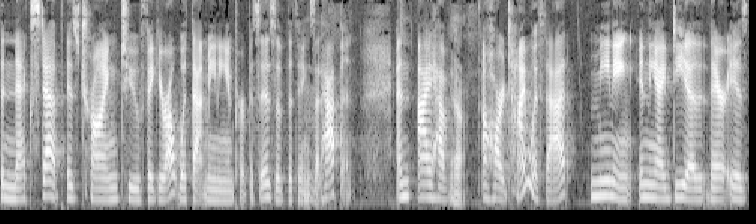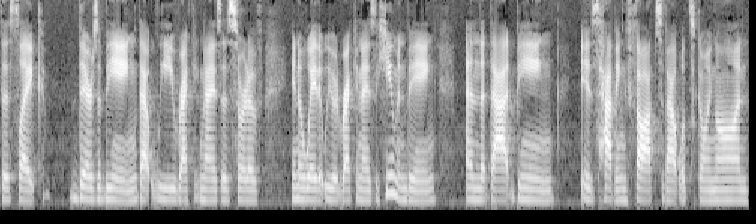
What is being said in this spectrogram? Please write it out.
the next step is trying to figure out what that meaning and purpose is of the things that mm. happen. And I have Yeah. a hard time with that, meaning in the idea that there is this like, there's a being that we recognize as sort of in a way that we would recognize a human being, and that that being is having thoughts about what's going on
